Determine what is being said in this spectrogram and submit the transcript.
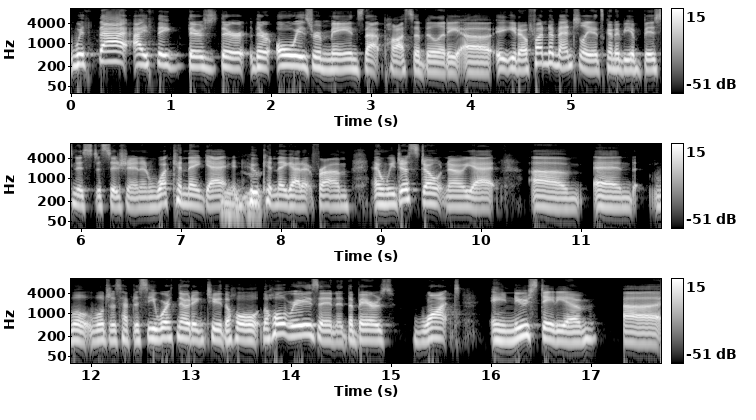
with that, I think there's there there always remains that possibility. Uh, you know, fundamentally, it's going to be a business decision, and what can they get, mm-hmm. and who mm-hmm. can they get it from, and we just don't know yet. Um, and we'll we'll just have to see. Worth noting too, the whole the whole reason the Bears want a new stadium, uh,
